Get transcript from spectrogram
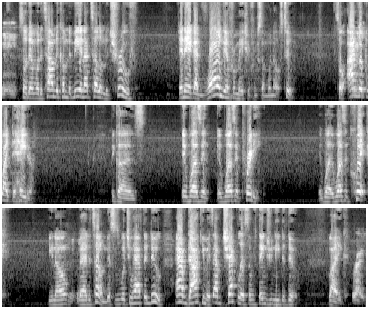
Mhm. So then when the time to come to me and I tell them the truth, and they got wrong information from someone else too. So I mm. look like the hater because it wasn't it wasn't pretty. It was it wasn't quick. You know, mm-hmm. but I had to tell them this is what you have to do. I have documents, I have checklists of things you need to do. Like Right.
